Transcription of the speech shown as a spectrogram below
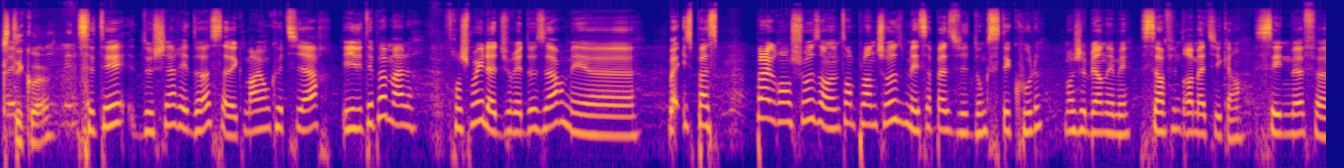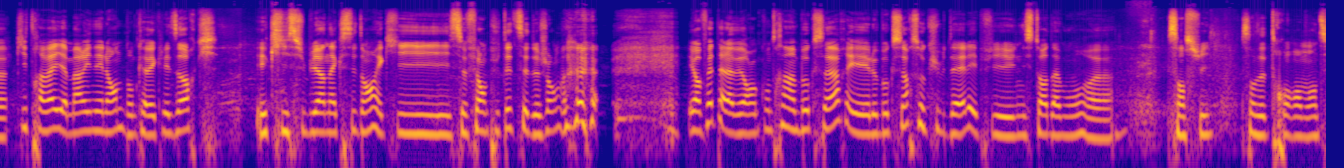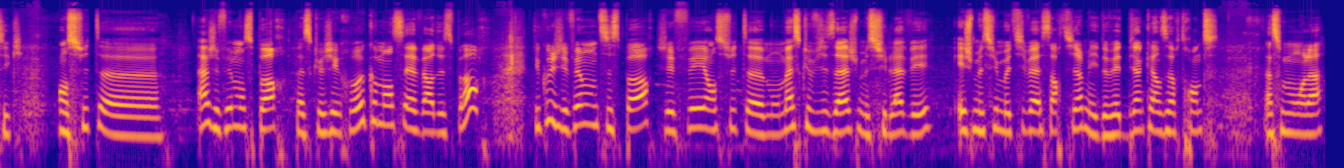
C'était quoi? C'était De chair et d'os avec Marion Cotillard. Et il était pas mal. Franchement, il a duré deux heures, mais euh, bah, il se passe pas grand chose, en même temps plein de choses, mais ça passe vite, donc c'était cool. Moi, j'ai bien aimé. C'est un film dramatique. hein. C'est une meuf euh, qui travaille à Marineland, donc avec les orques, et qui subit un accident et qui se fait amputer de ses deux jambes. et en fait, elle avait rencontré un boxeur, et le boxeur s'occupe d'elle, et puis une histoire d'amour euh, s'ensuit, sans être trop romantique. Ensuite. euh, ah, j'ai fait mon sport parce que j'ai recommencé à faire du sport. Du coup, j'ai fait mon petit sport. J'ai fait ensuite euh, mon masque visage, je me suis lavé et je me suis motivée à sortir, mais il devait être bien 15h30 à ce moment-là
